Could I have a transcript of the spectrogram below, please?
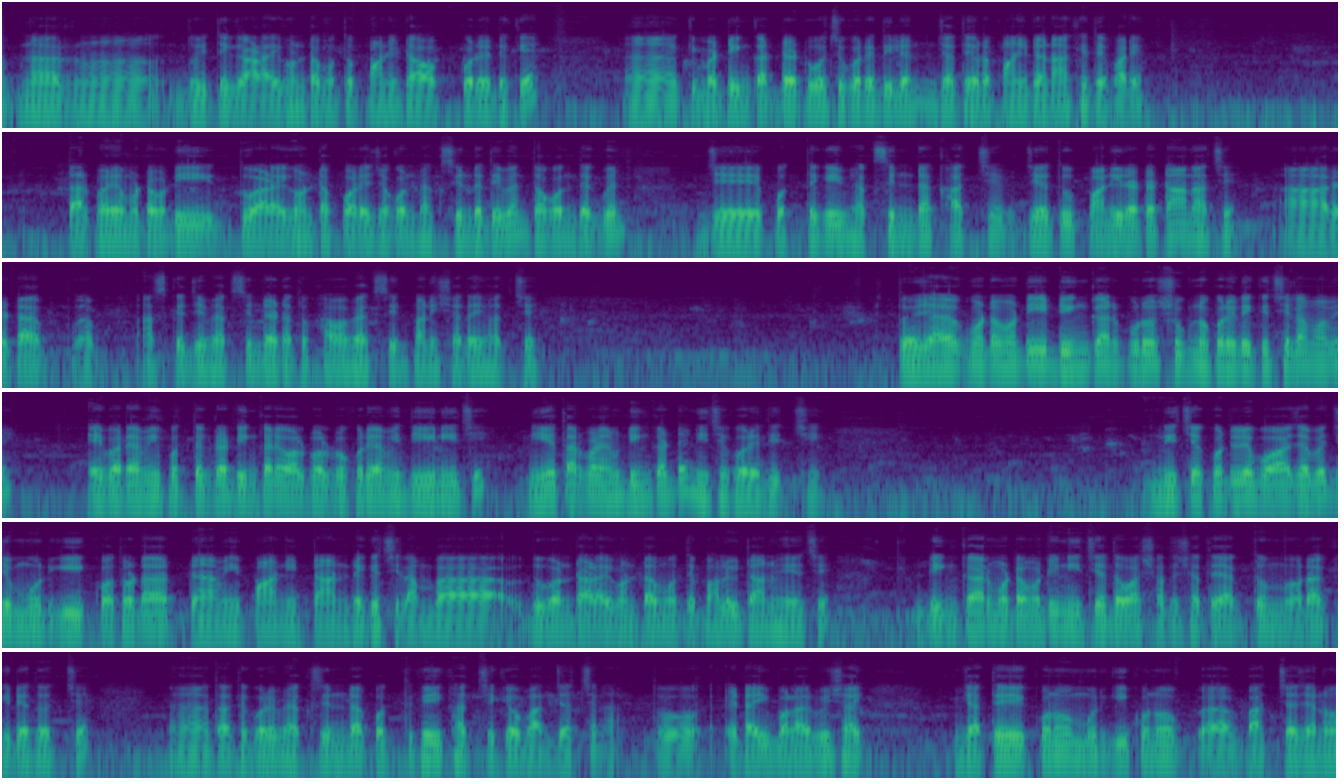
আপনার দুই থেকে আড়াই ঘণ্টা মতো পানিটা অফ করে রেখে কিংবা ডিঙ্কারটা একটু উঁচু করে দিলেন, যাতে ওরা পানিটা না খেতে পারে। তারপরে মোটামুটি দু আড়াই ঘণ্টা পরে যখন ভ্যাকসিনটা দেবেন, তখন দেখবেন যে প্রত্যেকেই ভ্যাকসিনটা খাচ্ছে। যেহেতু পানির একটা টান আছে আর এটা আহ, আজকের যে ভ্যাকসিনটা এটা তো খাওয়া ভ্যাকসিন পানির সাথেই হচ্ছে। তো যাই হোক মোটামুটি ডিঙ্কার পুরো শুকনো করে রেখেছিলাম আমি। এবারে আমি প্রত্যেকটা ডিঙ্কারে অল্প অল্প করে আমি দিয়ে নিয়েছি। নিয়ে তারপরে আমি ডিঙ্কারটা নিচে করে দিচ্ছি। নিচে করলে বলা যাবে যে মুরগি কতটা আমি পানি টান রেখেছিলাম বা দু ঘণ্টা আড়াই ঘণ্টার মধ্যে ভালোই টান হয়েছে। ডিঙ্কার মোটামুটি নিচে দেওয়ার সাথে সাথে একদম ওরা ঘিরে ধরছে। তাতে করে ভ্যাকসিনটা প্রত্যেকেই খাচ্ছে, কেউ বাদ যাচ্ছে না। তো এটাই বলার বিষয়। যাতে কোনো মুরগি, কোনো বাচ্চা যেন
